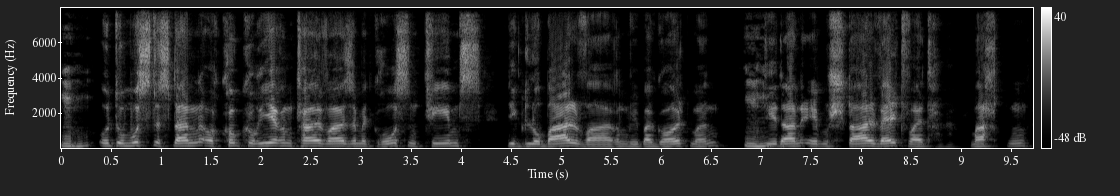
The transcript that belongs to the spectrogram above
Mhm. Und du musstest dann auch konkurrieren teilweise mit großen Teams, die global waren, wie bei Goldman, mhm. die dann eben Stahl weltweit machten.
